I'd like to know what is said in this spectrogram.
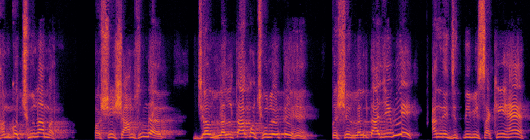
हमको छूना मत। और श्री श्याम सुंदर जब ललता को छू लेते हैं तो श्री ललता जी भी, अन्य जितनी भी सखी हैं,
